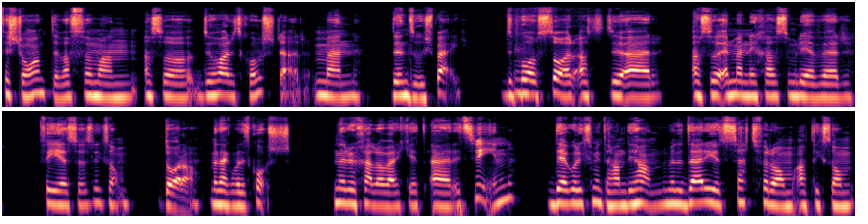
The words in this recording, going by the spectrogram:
förstår inte varför man... Alltså, du har ett kors där, men du är en douchebag. Du påstår att du är alltså, en människa som lever för Jesus. Liksom. Då, med tanke på ditt kors. När du i själva verket är ett svin. det går liksom inte hand i hand. Men det där är ju ett sätt för dem att liksom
